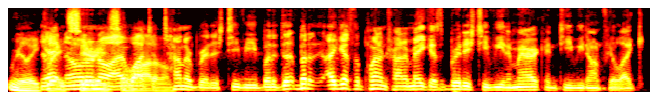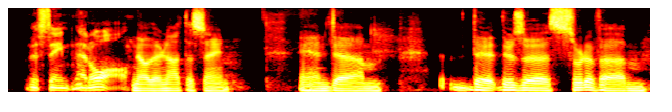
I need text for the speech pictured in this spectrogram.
really yeah, great no, series. no, no. I watch a ton of British TV, but it, but I guess the point I'm trying to make is British TV and American TV don't feel like the same at all. No, they're not the same. And um, the, there's a sort of um,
